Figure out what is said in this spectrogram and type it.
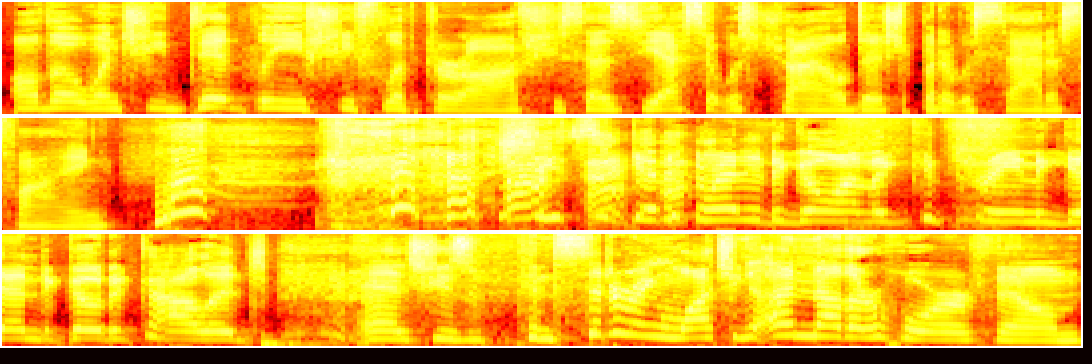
Although when she did leave, she flipped her off. She says, Yes, it was childish, but it was satisfying. she's getting ready to go on the train again to go to college, and she's considering watching another horror film.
